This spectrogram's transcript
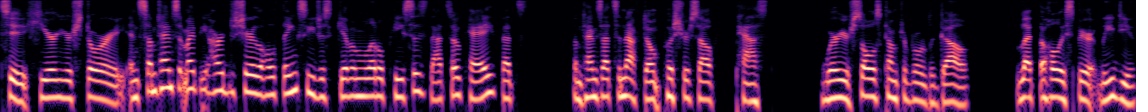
to hear your story. And sometimes it might be hard to share the whole thing. So you just give them little pieces. That's okay. That's sometimes that's enough. Don't push yourself past where your soul's comfortable to go. Let the Holy Spirit lead you.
